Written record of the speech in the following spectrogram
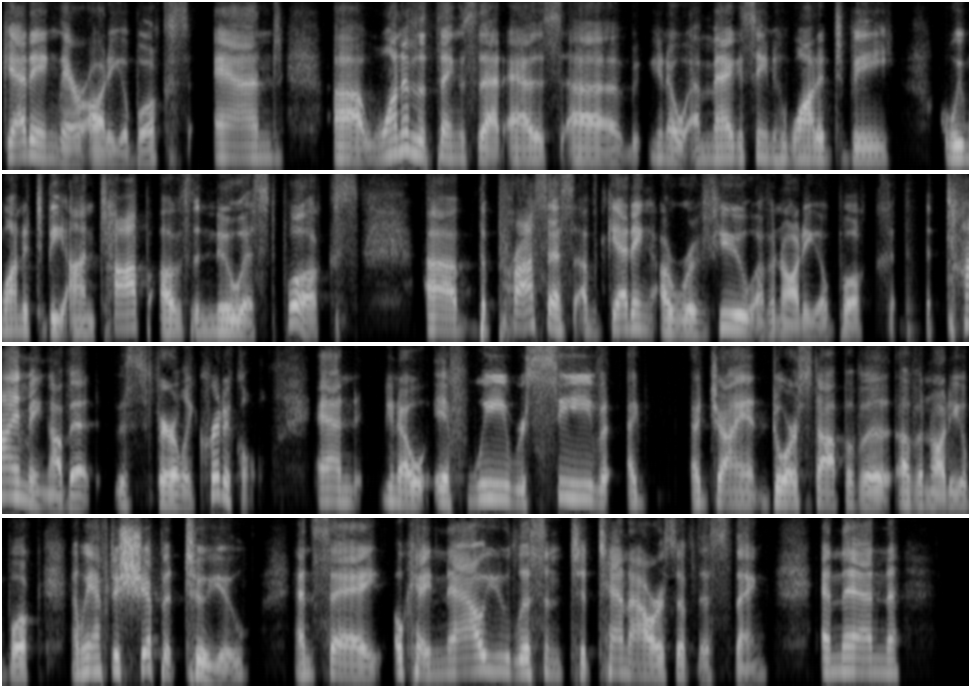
getting their audiobooks and uh, one of the things that as uh, you know a magazine who wanted to be we wanted to be on top of the newest books uh, the process of getting a review of an audiobook the timing of it is fairly critical. And you know if we receive a, a giant doorstop of a of an audiobook and we have to ship it to you and say, okay, now you listen to 10 hours of this thing. And then,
